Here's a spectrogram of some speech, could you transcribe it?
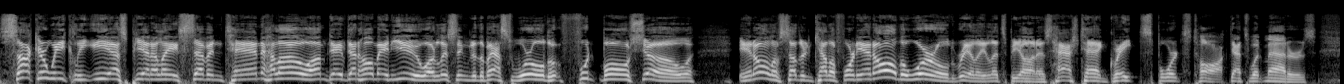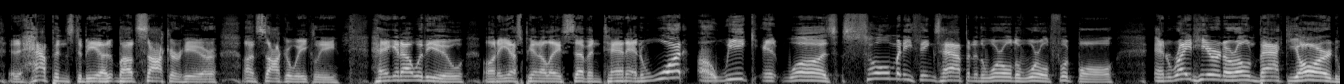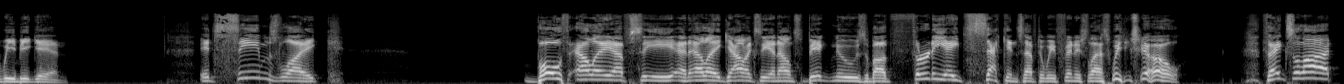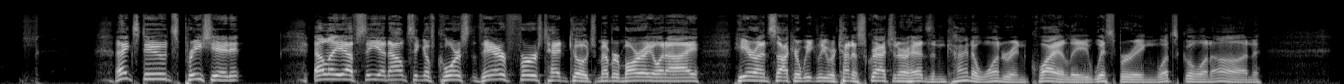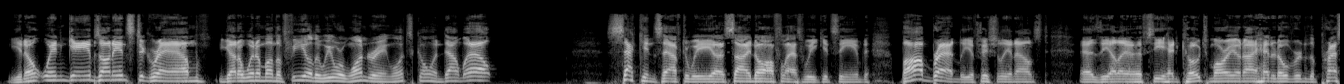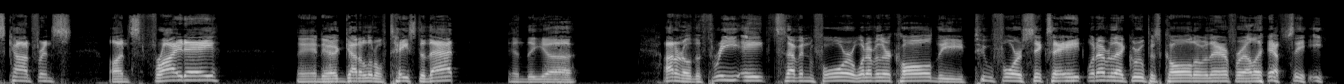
Soccer Weekly, ESPN LA 710. Hello, I'm Dave Denholm, and you are listening to the best world football show in all of Southern California and all the world, really. Let's be honest. Hashtag great sports talk. That's what matters. It happens to be about soccer here on Soccer Weekly. Hanging out with you on ESPN LA 710. And what a week it was. So many things happen in the world of world football. And right here in our own backyard, we begin. It seems like both LAFC and LA Galaxy announced big news about 38 seconds after we finished last week's show. Thanks a lot. Thanks, dudes. Appreciate it. LAFC announcing, of course, their first head coach. Remember, Mario and I here on Soccer Weekly were kind of scratching our heads and kind of wondering quietly, whispering, what's going on? You don't win games on Instagram. You got to win them on the field. And we were wondering what's going down. Well, seconds after we uh, signed off last week, it seemed. Bob Bradley officially announced as the LAFC head coach. Mario and I headed over to the press conference on Friday and uh, got a little taste of that. And the, uh, I don't know, the 3874 or whatever they're called, the 2468, whatever that group is called over there for LAFC.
